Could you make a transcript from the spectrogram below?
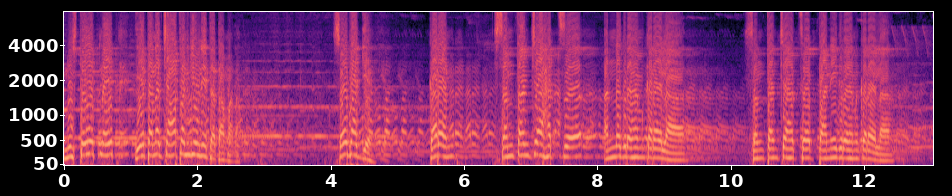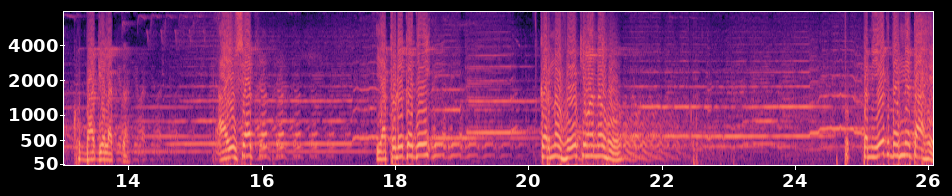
नुसतं येत नाहीत येताना चहा पण घेऊन येतात आम्हाला. सौभाग्य. कारण संतांच्या हातचं अन्न ग्रहण करायला संतांच्या हातचं पाणी ग्रहण करायला खूप भाग्य लागतं. आयुष्यात यापुढे कधी करणं हो किंवा न हो पण एक धन्यता आहे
